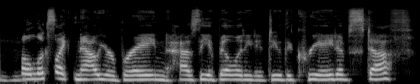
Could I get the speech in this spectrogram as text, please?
mm-hmm. well, it looks like now your brain has the ability to do the creative stuff,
